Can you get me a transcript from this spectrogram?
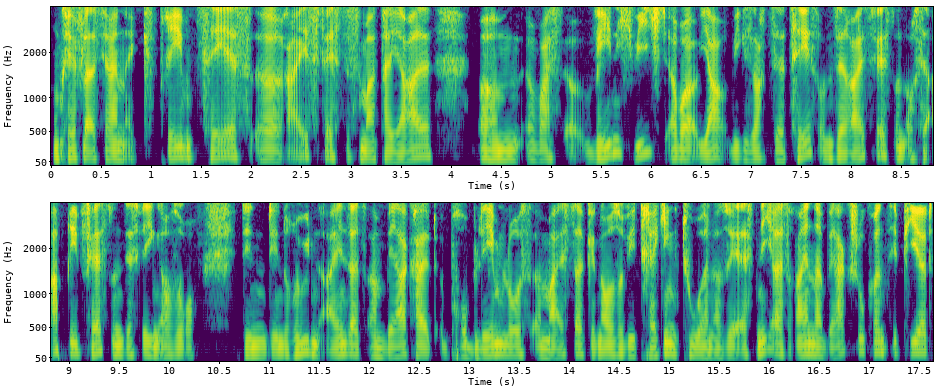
und Kevlar ist ja ein extrem zähes, äh, reißfestes Material, ähm, was äh, wenig wiegt, aber ja, wie gesagt, sehr zäh und sehr reißfest und auch sehr abriebfest und deswegen auch so den, den rüden Einsatz am Berg halt problemlos äh, meistert, genauso wie Trekkingtouren. Also er ist nicht als reiner Bergschuh konzipiert.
